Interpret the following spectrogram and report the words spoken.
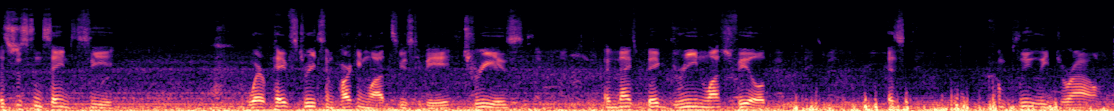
It's just insane to see where paved streets and parking lots used to be, trees, a nice big green lush field is completely drowned.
